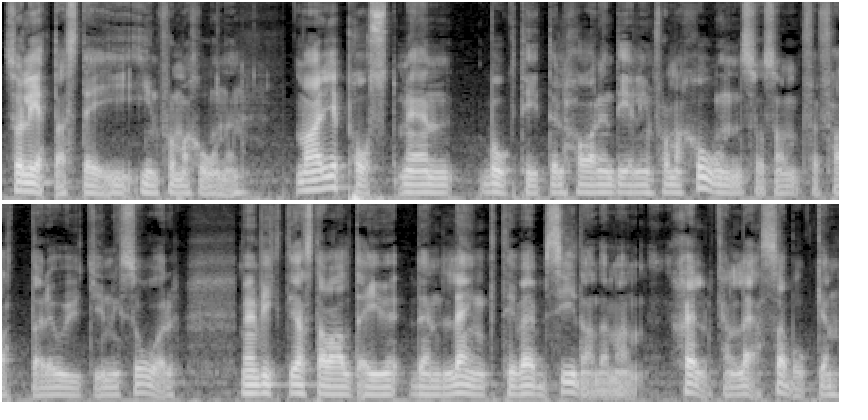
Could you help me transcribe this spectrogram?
så letas det i informationen. Varje post med en boktitel har en del information såsom författare och utgivningsår. Men viktigast av allt är ju den länk till webbsidan där man själv kan läsa boken.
